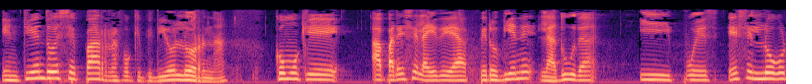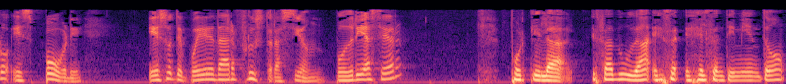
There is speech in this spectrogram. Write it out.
entiendo ese párrafo que pidió Lorna, como que aparece la idea, pero viene la duda y pues ese logro es pobre. Eso te puede dar frustración. ¿Podría ser? Porque la, esa duda es, es el sentimiento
